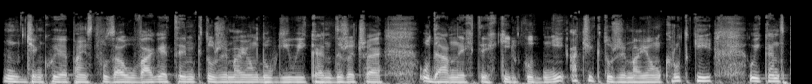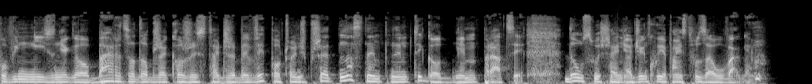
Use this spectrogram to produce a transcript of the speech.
Dziękuję Państwu za uwagę. Tym, którzy mają długi weekend, życzę udanych tych kilku dni, a ci, którzy mają krótki weekend, powinni z niego bardzo dobrze korzystać, żeby wypocząć przed następnym tygodniem pracy. Do usłyszenia. Dziękuję Państwu za uwagę.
